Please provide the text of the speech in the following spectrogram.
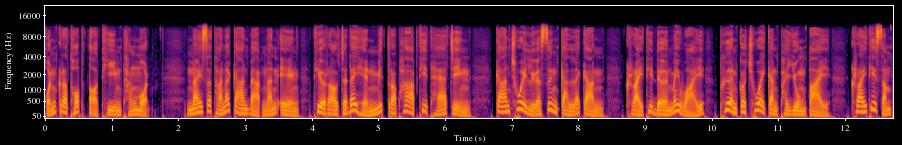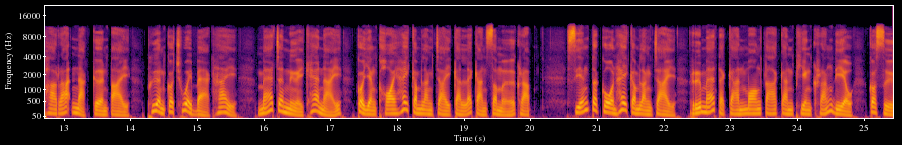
ผลกระทบต่อทีมทั้งหมด ในสถานการณ์แบบนั้นเองที่เราจะได้เห็นมิตรภาพที่แท้จริง การช่วยเหลือซึ่งกันและกัน ใครที่เดินไม่ไหว เพื่อนก็ช่วยกันพยุงไป ใครที่สัมภาระหนักเกินไป เพื่อนก็ช่วยแบกให้ แม้จะเหนื่อยแค่ไหนก็ยังคอยให้กำลังใจกันและกันเสมอครับ เสียงตะโกนให้กำลังใจ หรือแม้แต่การมองตากันเพียงครั้งเดียว ก็สื่อ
